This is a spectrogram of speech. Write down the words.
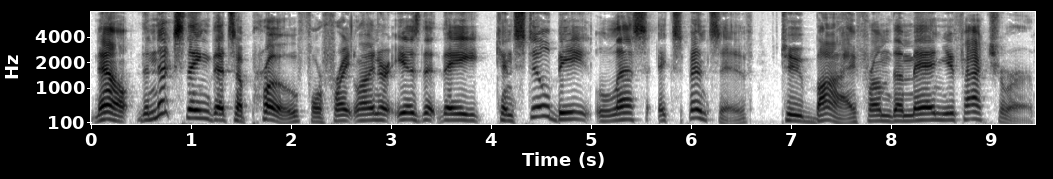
Now, the next thing that's a pro for Freightliner is that they can still be less expensive to buy from the manufacturer.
